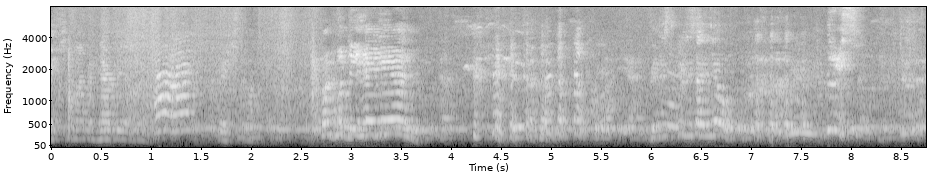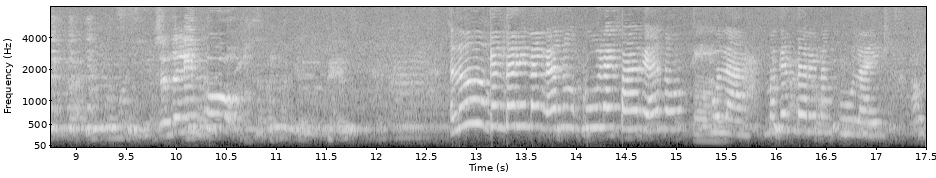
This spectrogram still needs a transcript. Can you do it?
extra eh, extra na naghabi ako. Ah, Extra. Pagbutihan niyo yan! Bilis-bilisan nyo. Please! Sandali po! ano, maganda rin ang ano, kulay pare, ano, pula. Maganda rin ang kulay. On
